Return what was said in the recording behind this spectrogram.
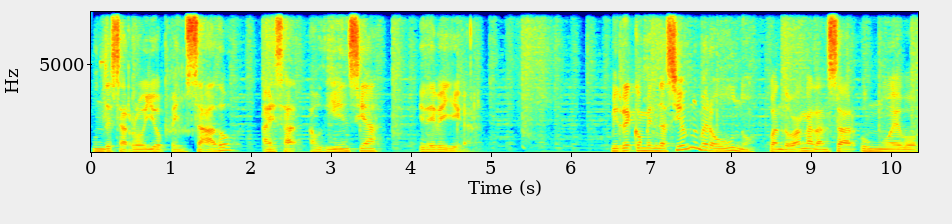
un desarrollo pensado a esa audiencia que debe llegar. Mi recomendación número uno cuando van a lanzar un nuevo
